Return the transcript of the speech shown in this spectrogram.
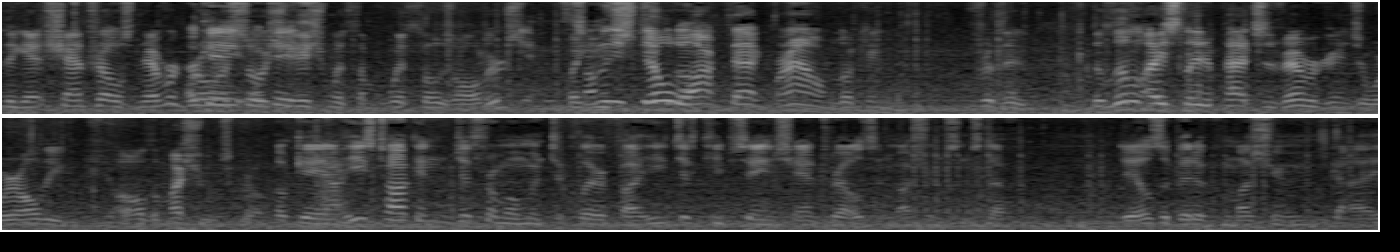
the chanterelles never grow Okay, in okay. association with them with those alders. Yeah, But some you of these still don't- walk that ground looking for the the little isolated patches of evergreens are where all the all the mushrooms grow. okay now he's talking just for a moment to clarify he just keeps saying chanterelles and mushrooms and stuff dale's a bit of a mushroom guy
